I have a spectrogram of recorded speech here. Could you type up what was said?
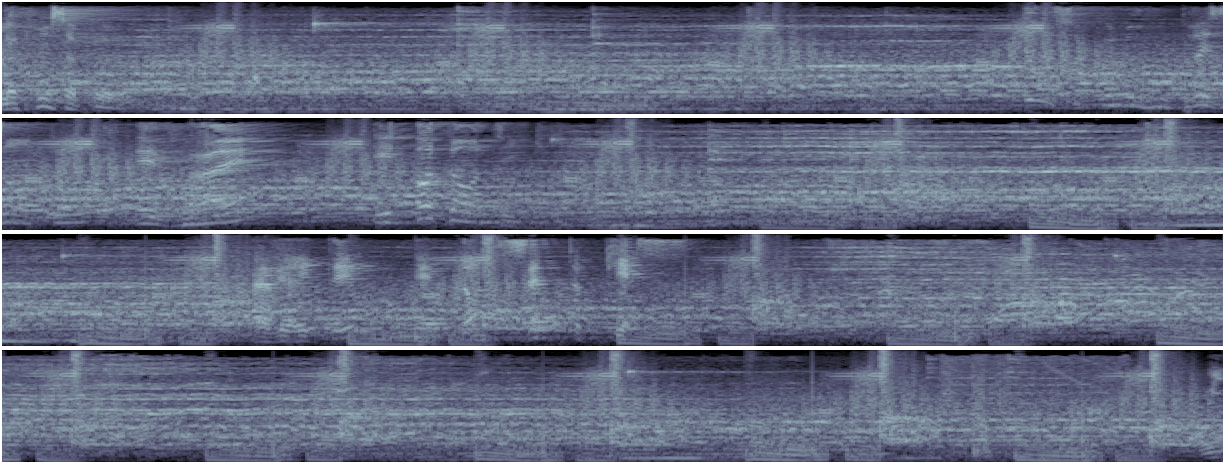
La France a peur. Tout ce que nous vous présentons est vrai et authentique. La vérité est dans cette pièce. Oui,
